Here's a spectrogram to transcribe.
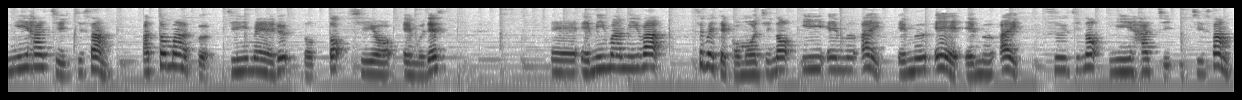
2813、アットマーク、gmail.com です。えーえみまみはすべて小文字の emi, mami, 数字の2813、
